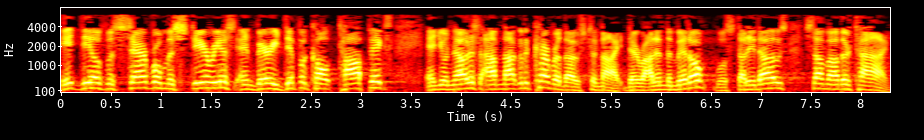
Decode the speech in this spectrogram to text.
It deals with several mysterious and very difficult topics, and you'll notice I'm not going to cover those tonight. They're right in the middle. We'll study those some other time.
